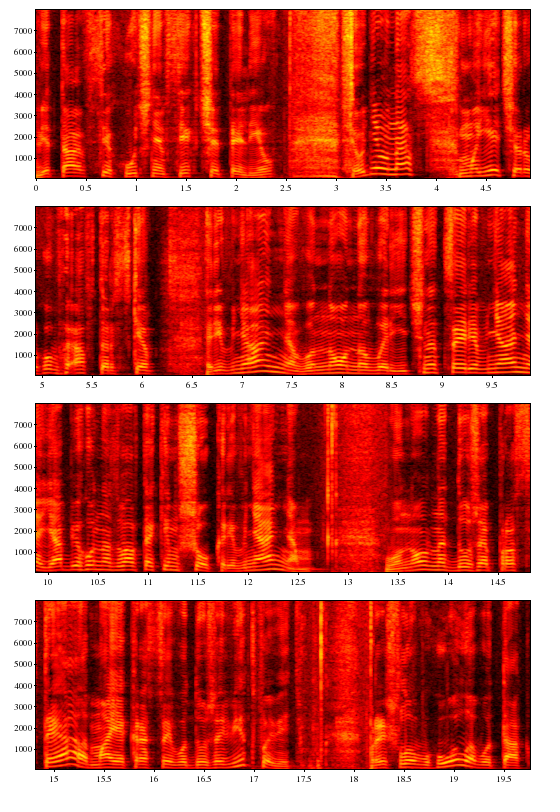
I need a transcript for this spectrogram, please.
Вітаю всіх учнів, всіх вчителів. Сьогодні у нас моє чергове авторське рівняння, воно новорічне. Це рівняння, я б його назвав таким шок-рівнянням. Воно не дуже просте, а має красиву дуже відповідь. Прийшло в голову так,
